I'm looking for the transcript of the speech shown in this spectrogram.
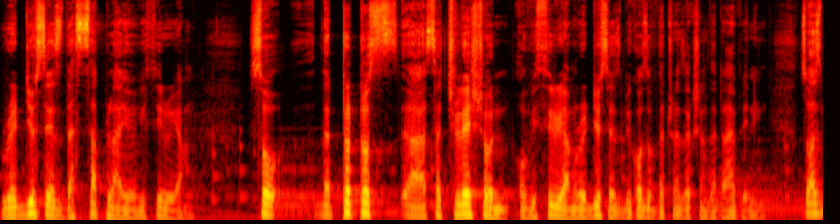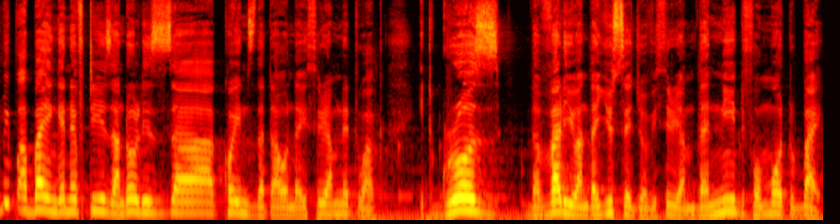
reduces the supply of Ethereum. So the total uh, saturation of Ethereum reduces because of the transactions that are happening. So as people are buying NFTs and all these uh, coins that are on the Ethereum network, it grows the value and the usage of Ethereum, the need for more to buy.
